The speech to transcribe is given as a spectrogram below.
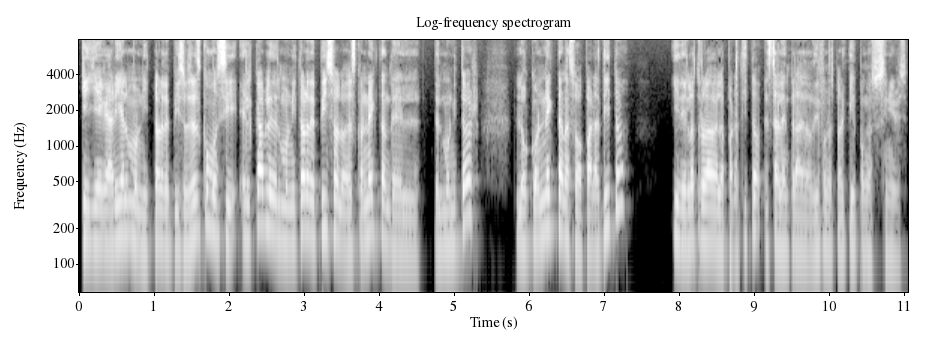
que llegaría al monitor de piso. O sea, es como si el cable del monitor de piso lo desconectan del, del monitor, lo conectan a su aparatito y del otro lado del aparatito está la entrada de audífonos para que pongan sus in-ears.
